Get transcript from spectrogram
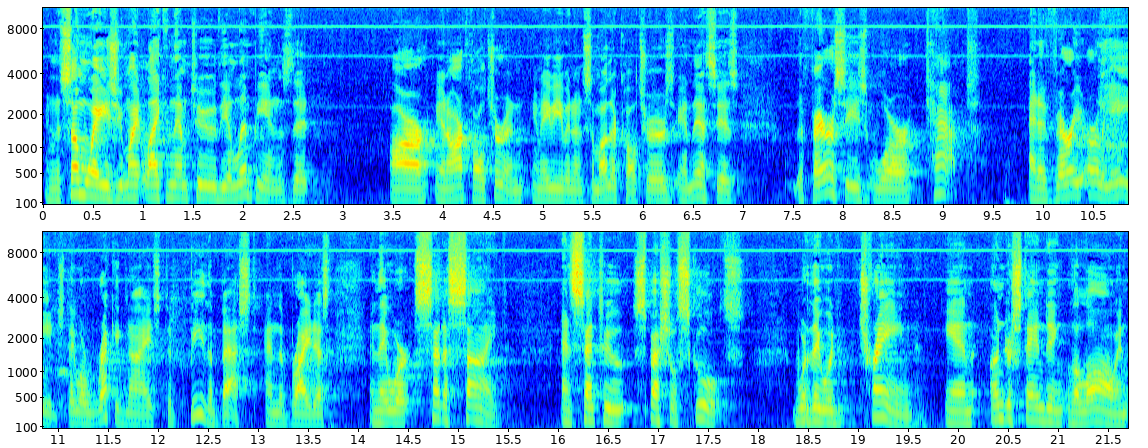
And in some ways, you might liken them to the Olympians that are in our culture and maybe even in some other cultures. And this is the Pharisees were tapped at a very early age. They were recognized to be the best and the brightest, and they were set aside. and sent to special schools where they would train in understanding the law and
